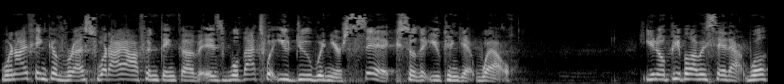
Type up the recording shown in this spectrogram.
when I think of rest, what I often think of is, well, that's what you do when you're sick so that you can get well. You know, people always say that, well,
